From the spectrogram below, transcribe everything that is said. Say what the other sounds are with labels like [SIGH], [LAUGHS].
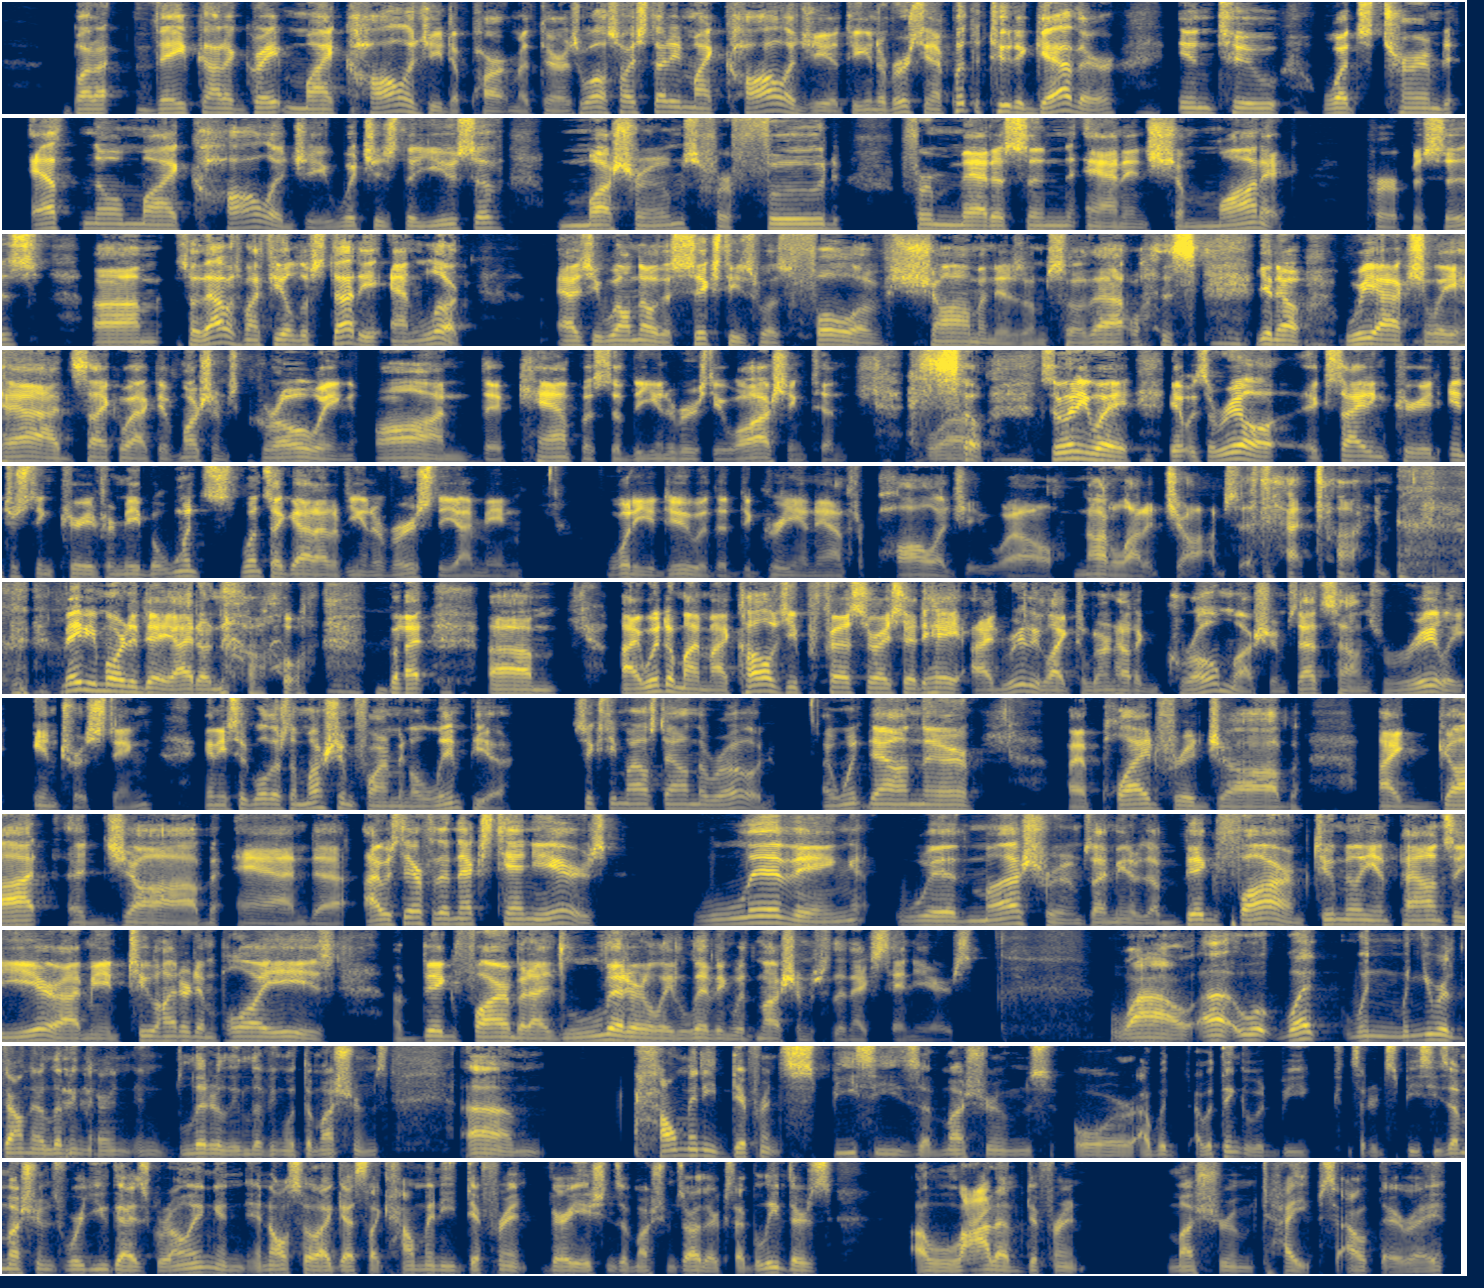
but uh, they've got a great mycology department there as well. So I studied mycology at the university, and I put the two together into what's termed ethnomycology, which is the use of mushrooms for food, for medicine, and in shamanic purposes. Um, so that was my field of study. And look, as you well know, the 60s was full of shamanism. So that [LAUGHS] was, you know, we actually had psychoactive mushrooms growing on the campus of the University of Washington. [LAUGHS] Wow. So, so anyway, it was a real exciting period, interesting period for me. But once, once I got out of university, I mean, what do you do with a degree in anthropology? Well, not a lot of jobs [LAUGHS] at that time. [LAUGHS] Maybe more today, I don't [LAUGHS] know. but um, I went to my mycology professor. I said, Hey, I'd really like to learn how to grow mushrooms. That sounds really interesting. And he said, Well, there's a mushroom farm in Olympia, 60 miles down the road. I went down there, I applied for a job. I got a job and uh, I was there for the next 10 years living with mushrooms. I mean, it was a big farm, 2 million pounds a year. I mean, 200 employees, a big farm, but I was literally living with mushrooms for the next 10 years. Wow. Uh, what, when, when you were down there living [CLEARS THROAT] there and, and literally living with the mushrooms, um, how many different species of mushrooms or i would i would think it would be considered species of mushrooms were you guys growing and and also i guess like how many different variations of mushrooms are there because i believe there's a lot of different mushroom types out there, right?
